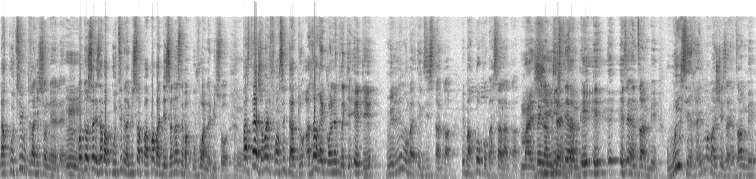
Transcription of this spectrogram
la coutume traditionnelle. Mm. Quand on sait les la coutume na biso papa ba descendance ba pouvoir na biso. Pasteur Joël Francis Tato azo reconnaître que était milimo ba existaka pe ba koko ba salaka. Magie Pe la eza mystère Nzambe. Oui, c'est réellement magie eza nzambe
